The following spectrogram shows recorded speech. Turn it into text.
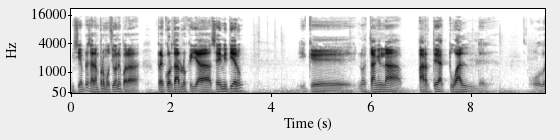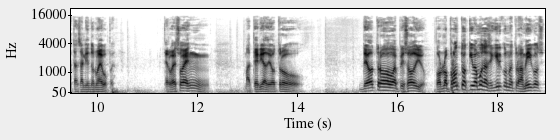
Y siempre se harán promociones para recordar los que ya se emitieron y que no están en la parte actual de, o están saliendo nuevos, pues. Pero eso es en materia de otro de otro episodio. Por lo pronto aquí vamos a seguir con nuestros amigos,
